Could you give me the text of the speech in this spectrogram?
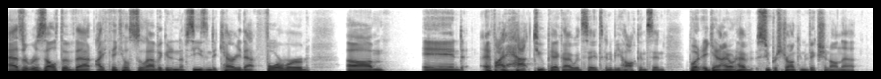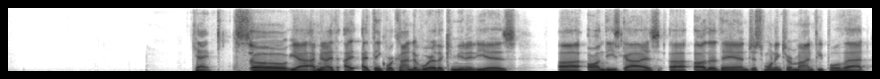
As a result of that, I think he'll still have a good enough season to carry that forward. Um, and if I had to pick, I would say it's going to be Hockenson. But again, I don't have super strong conviction on that. Okay. So yeah, I mean, I I, I think we're kind of where the community is uh, on these guys. Uh, other than just wanting to remind people that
